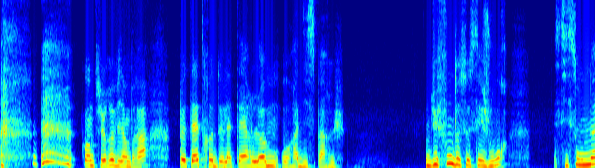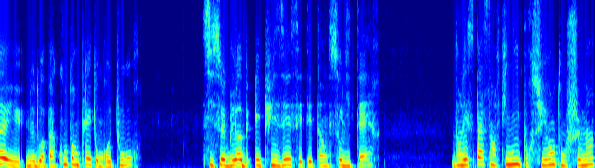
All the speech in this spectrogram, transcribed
Quand tu reviendras, peut-être de la terre l'homme aura disparu. Du fond de ce séjour, si son œil ne doit pas contempler ton retour, si ce globe épuisé s'est éteint solitaire, dans l'espace infini poursuivant ton chemin,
